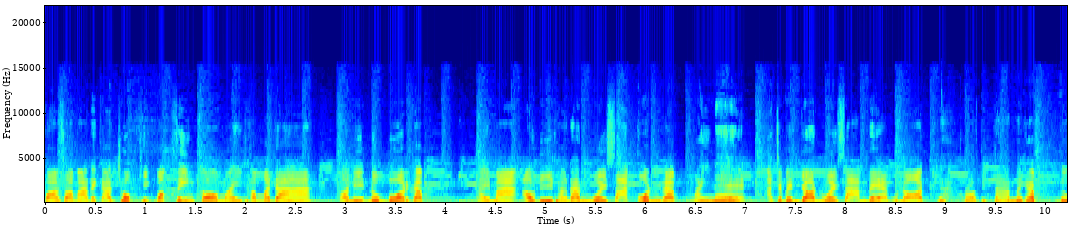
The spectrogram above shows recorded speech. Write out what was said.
ความสามารถในการชกคิกบ็อกซิ่งก็ไม่ธรรมดา ตอนนี้หนุ่มโบ๊ทครับ ให้มาเอาดีทางด้านมวยสากลครับ ไม่แน่ อาจจะเป็นยอดมวย 3 แบบคุณนอตรอติดตามนะครับ ดู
